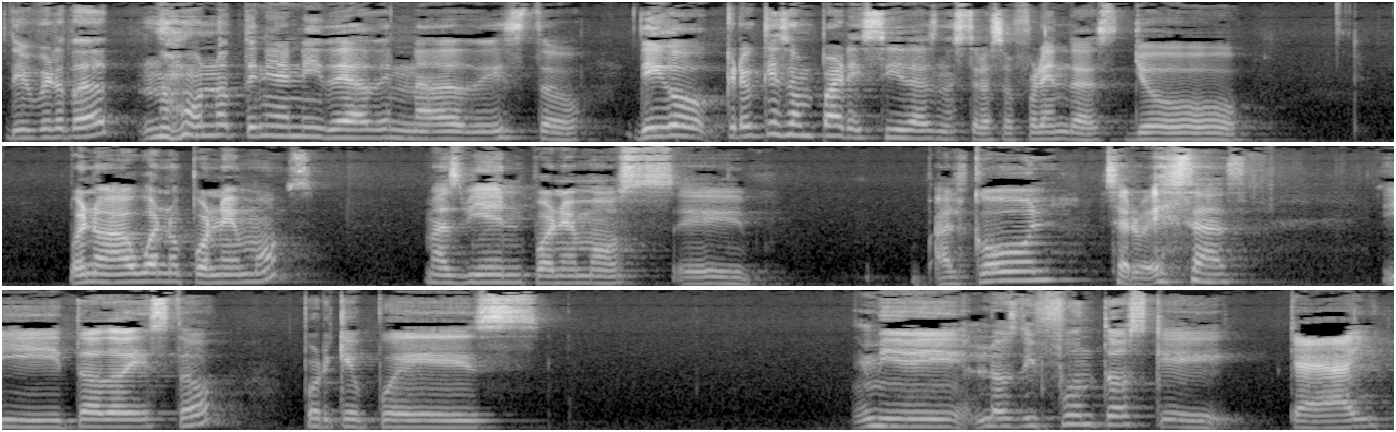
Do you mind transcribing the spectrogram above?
¿De verdad? No, no tenía ni idea de nada de esto. Digo, creo que son parecidas nuestras ofrendas. Yo, bueno, agua no ponemos, más bien ponemos eh, alcohol, cervezas y todo esto, porque pues mi, los difuntos que, que hay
